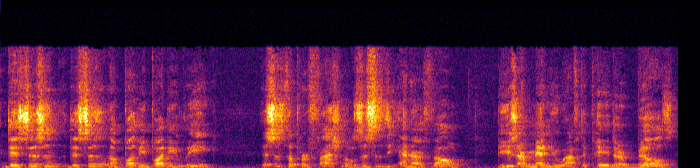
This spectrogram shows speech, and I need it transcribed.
this isn't this isn't a buddy buddy league. This is the professionals. This is the NFL. These are men who have to pay their bills.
